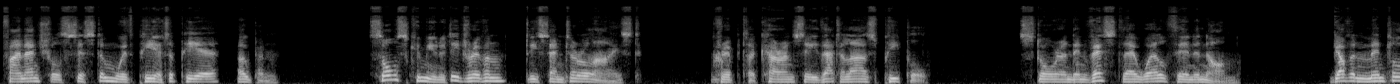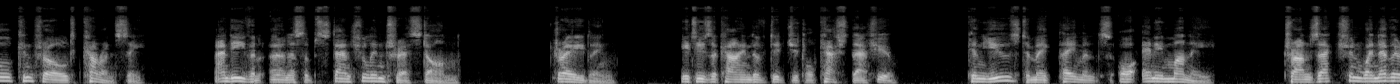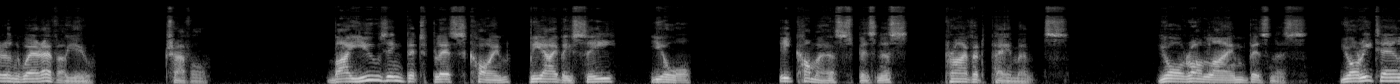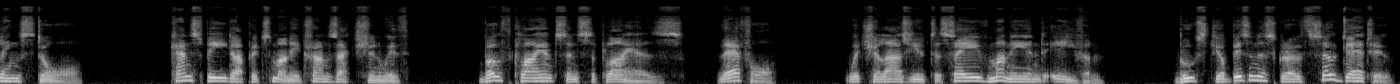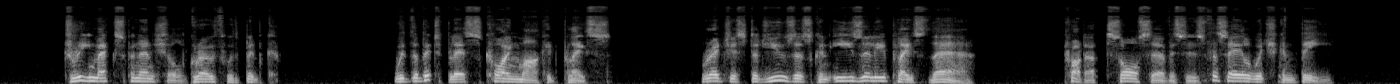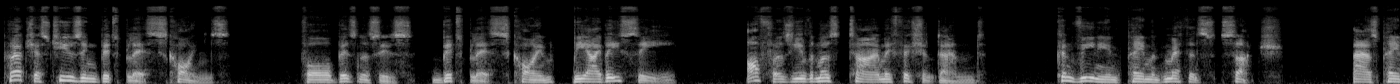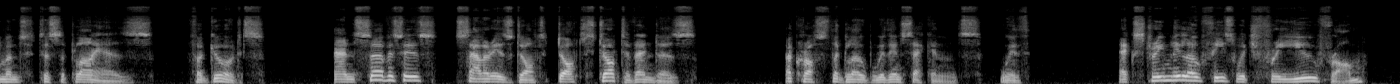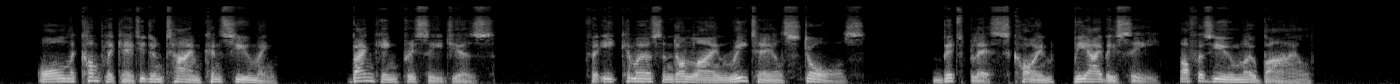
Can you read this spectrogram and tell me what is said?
financial system with peer-to-peer, open source community-driven, decentralized cryptocurrency that allows people store and invest their wealth in a non governmental controlled currency and even earn a substantial interest on trading. It is a kind of digital cash that you can use to make payments or any money transaction whenever and wherever you travel. By using BitBliss Coin, BIBC, your e-commerce business, private payments, your online business, your retailing store, can speed up its money transaction with both clients and suppliers, therefore, which allows you to save money and even boost your business growth so dare to dream exponential growth with BIBC. With the BitBliss coin marketplace, registered users can easily place their products or services for sale which can be purchased using BitBliss coins. For businesses, BitBliss coin, BIBC, offers you the most time-efficient and convenient payment methods such as payment to suppliers, for goods and services, salaries dot dot dot to vendors across the globe within seconds, with extremely low fees which free you from all the complicated and time-consuming banking procedures. For e-commerce and online retail stores, BitBliss Coin, BIBC, offers you mobile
